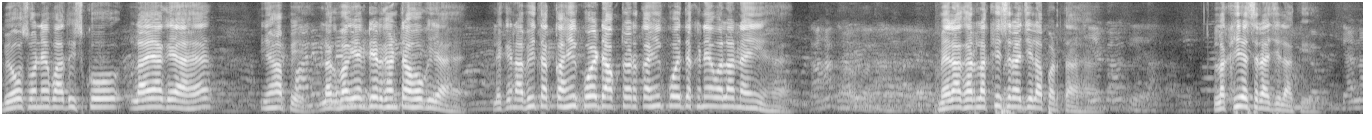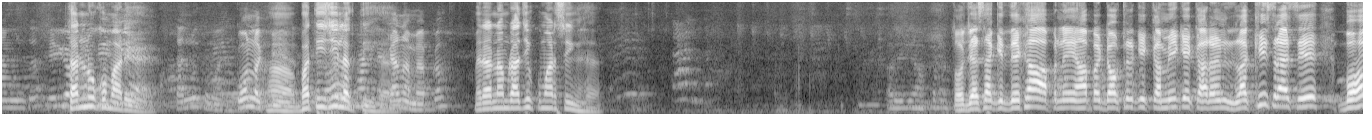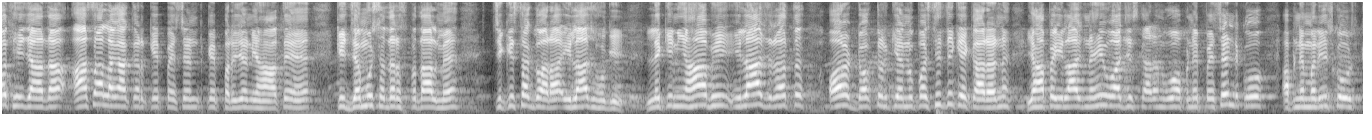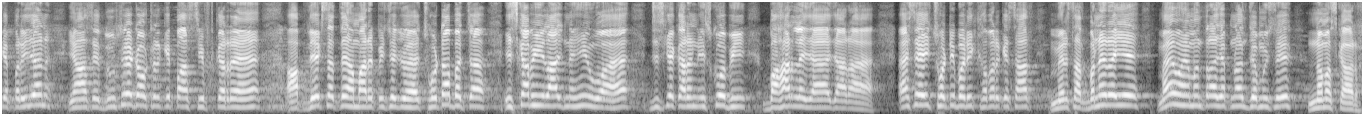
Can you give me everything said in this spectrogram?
बेहोश होने के बाद इसको लाया गया है यहाँ पे। लगभग एक डेढ़ घंटा हो गया है। लेकिन अभी तक कहीं कोई डॉक्टर कहीं कोई देखने वाला नहीं है। मेरा घर लखीसराय जिला पड़ता है। लखीसराय जिला की। तन्नू कुमारी। कौन लगती हाँ? भतीजी लगती है। क्या नाम है आपका? मेरा नाम राजीव कुमार सिंह है। तो जैसा कि देखा आपने यहाँ पर डॉक्टर की कमी के कारण लखीसराय से बहुत ही ज़्यादा आशा लगा करके पेशेंट के परिजन यहाँ आते हैं कि जम्मू सदर अस्पताल में चिकित्सक द्वारा इलाज होगी। लेकिन यहाँ भी इलाजरत और डॉक्टर की अनुपस्थिति के कारण यहाँ पे इलाज नहीं हुआ, जिस कारण वो अपने पेशेंट को, अपने मरीज़ को, उसके परिजन यहाँ से दूसरे डॉक्टर के पास शिफ्ट कर रहे हैं। आप देख सकते हैं हमारे पीछे जो है छोटा बच्चा, इसका भी इलाज नहीं हुआ है, जिसके कारण इसको भी बाहर ले जाया जा रहा है। ऐसे ही छोटी बड़ी खबर के साथ मेरे साथ बने रहिए। मैं हूँ हेमंत राज, अपना जम्मू से नमस्कार।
